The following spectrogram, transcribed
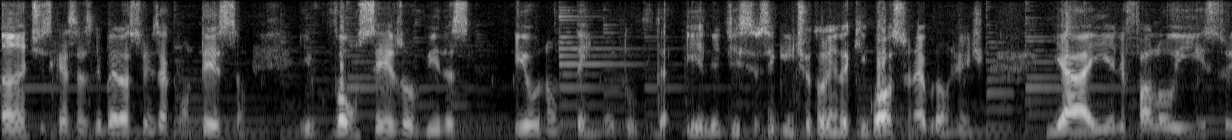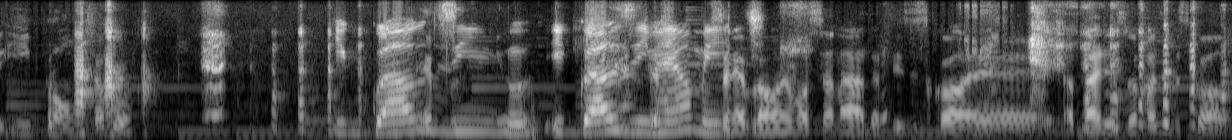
antes que essas liberações aconteçam e vão ser resolvidas, eu não tenho dúvida. E ele disse o seguinte: eu tô lendo aqui igual Abrão, gente. E aí ele falou isso e pronto, acabou. Igualzinho, é, igualzinho, realmente. É emocionada, fiz escola, é, a tarde estou fazendo escola.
